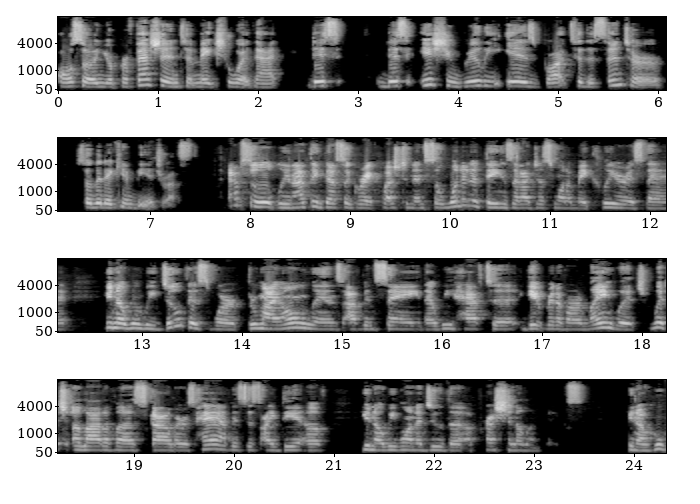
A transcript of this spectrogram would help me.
also in your profession to make sure that this this issue really is brought to the center so that it can be addressed? Absolutely. And I think that's a great question. And so, one of the things that I just want to make clear is that, you know, when we do this work through my own lens, I've been saying that we have to get rid of our language, which a lot of us scholars have, is this idea of, you know, we want to do the oppression Olympics. You know, who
